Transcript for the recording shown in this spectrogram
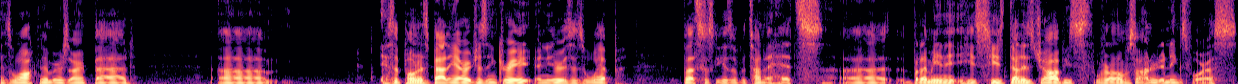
His walk numbers aren't bad. Um, his opponent's batting average isn't great, and neither is his whip. But that's because he gives up a ton of hits. Uh, but I mean, he's he's done his job. He's we're almost 100 innings for us.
